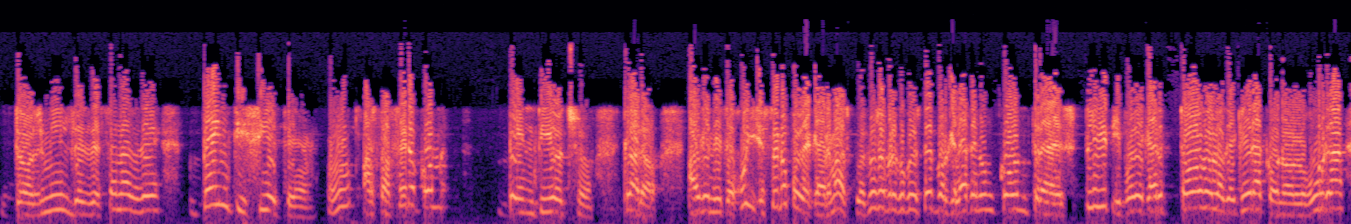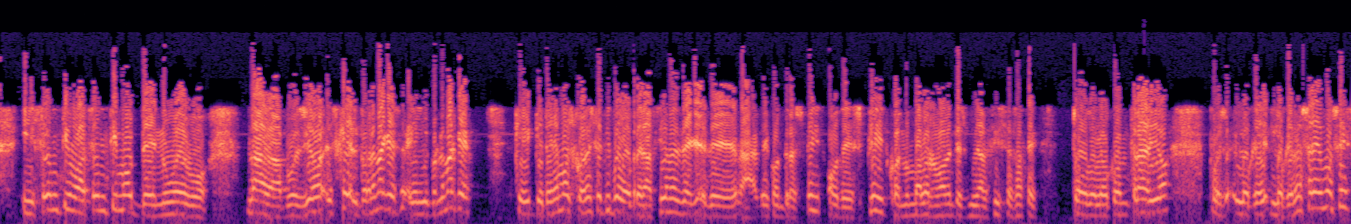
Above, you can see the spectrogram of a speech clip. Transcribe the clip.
2000, desde zonas de 27 ¿eh? hasta 0,28. Claro, alguien dice, uy, esto no puede caer más. Pues no se preocupe usted porque le hacen un contra split y puede caer todo lo que quiera con holgura y céntimo a céntimo de nuevo. Nada, pues yo, es que el problema que, el problema que que, tenemos con este tipo de operaciones de, de, de contra split o de split, cuando un valor normalmente es muy alcista, se hace todo lo contrario, pues lo que, lo que no sabemos es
